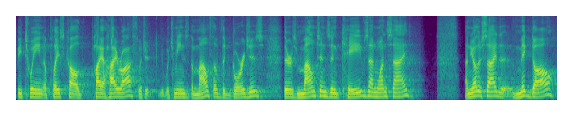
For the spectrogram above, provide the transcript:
between a place called Pihahiroth, which, which means the mouth of the gorges. There's mountains and caves on one side. On the other side, Migdol,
